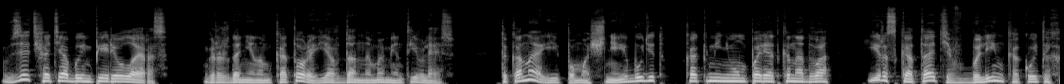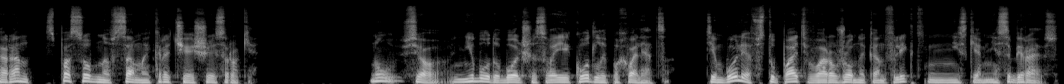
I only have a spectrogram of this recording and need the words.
Взять хотя бы империю Лайрос, гражданином которой я в данный момент являюсь. Так она и помощнее будет, как минимум порядка на два, и раскатать в блин какой-то харан способна в самые кратчайшие сроки. Ну, все, не буду больше своей кодлой похваляться. Тем более вступать в вооруженный конфликт ни с кем не собираюсь.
